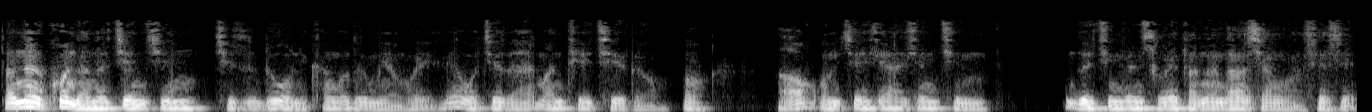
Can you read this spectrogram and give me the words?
但那个困难的艰辛，其实如果你看过这个描绘，因为我觉得还蛮贴切的哦。哦，好，我们接下来先请瑞青跟淑惠谈谈他的想法，谢谢。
